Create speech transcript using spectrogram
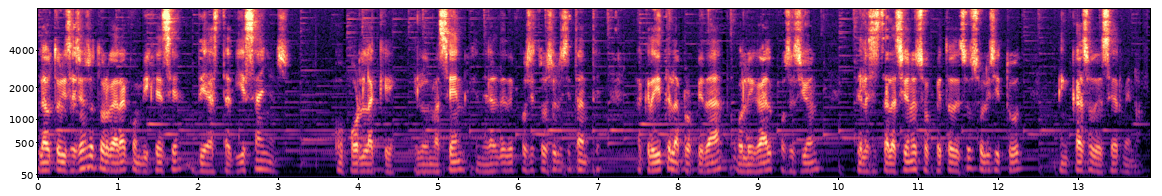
La autorización se otorgará con vigencia de hasta 10 años o por la que el almacén general de depósito solicitante acredite la propiedad o legal posesión de las instalaciones objeto de su solicitud en caso de ser menor.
